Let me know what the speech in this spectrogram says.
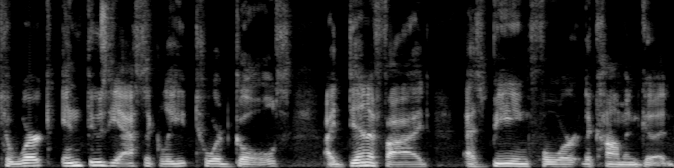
to work enthusiastically toward goals identified as being for the common good.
